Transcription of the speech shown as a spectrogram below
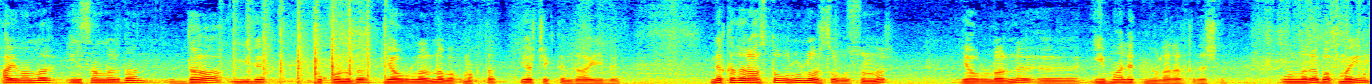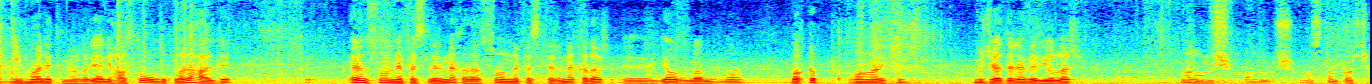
Hayvanlar insanlardan daha iyiler bu konuda yavrularına bakmakta. Gerçekten daha iyiler. Ne kadar hasta olurlarsa olsunlar yavrularını e, ihmal etmiyorlar arkadaşlar. Onlara bakmayı ihmal etmiyorlar. Yani hasta oldukları halde en son nefeslerine kadar, son nefeslerine kadar e, yavrularına bakıp onlar için mücadele veriyorlar. Al oluşum, al oluşum, aslan parça.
